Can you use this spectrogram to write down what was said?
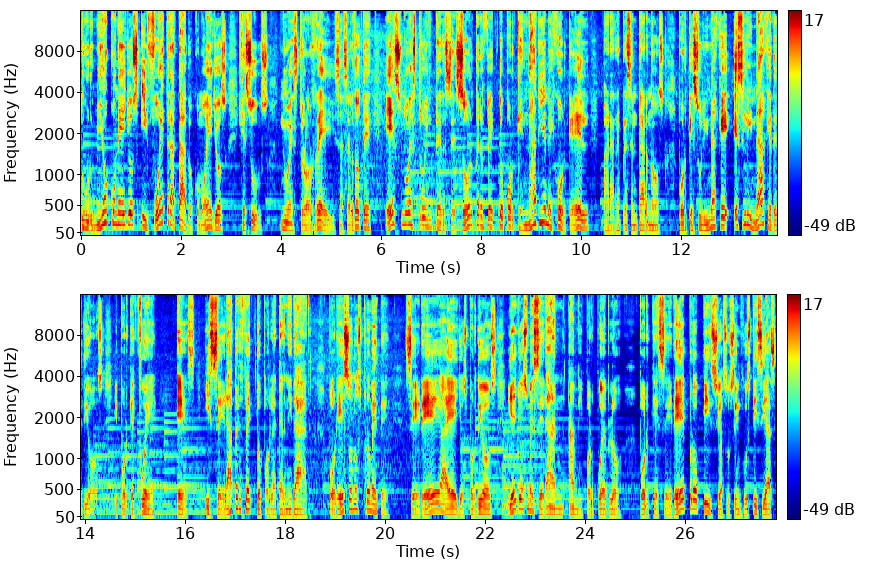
durmió con ellos y fue tratado como ellos, Jesús, nuestro Rey y sacerdote, es nuestro intercesor perfecto porque nadie mejor que Él para representarnos, porque su linaje es linaje de Dios y porque fue, es y será perfecto por la eternidad. Por eso nos promete, seré a ellos por Dios y ellos me serán a mí por pueblo, porque seré propicio a sus injusticias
